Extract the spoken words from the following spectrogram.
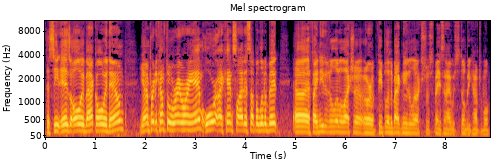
the seat is all the way back, all the way down yeah, I'm pretty comfortable right where I am, or I can slide this up a little bit uh, if I needed a little extra, or people in the back needed a little extra space, and I would still be comfortable.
